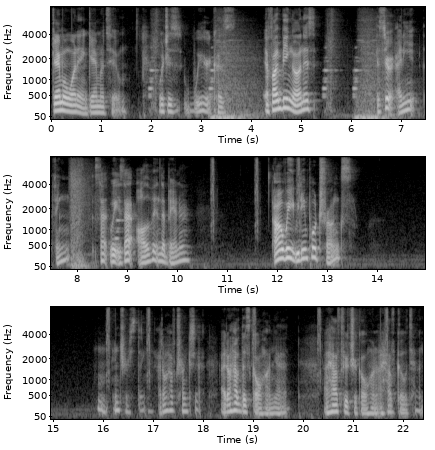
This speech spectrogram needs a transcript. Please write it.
Gamma one and Gamma two. Which is weird because if I'm being honest, is there anything is that wait, is that all of it in the banner? Oh wait, we didn't pull trunks? Hmm, interesting. I don't have Trunks yet. I don't have this Gohan yet. I have Future Gohan. I have Goten.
